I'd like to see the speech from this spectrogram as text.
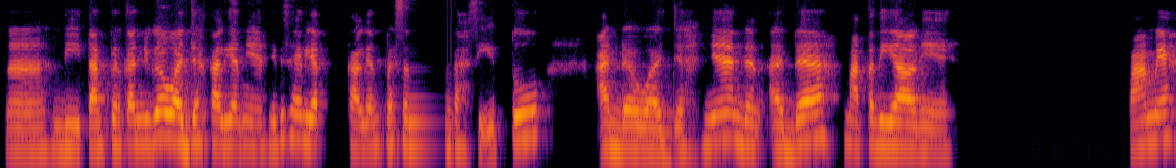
nah ditampilkan juga wajah kaliannya jadi saya lihat kalian presentasi itu ada wajahnya dan ada materialnya Paham ya?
